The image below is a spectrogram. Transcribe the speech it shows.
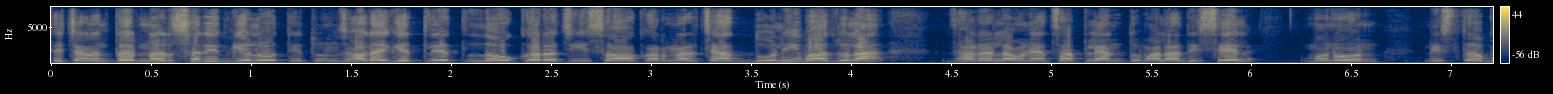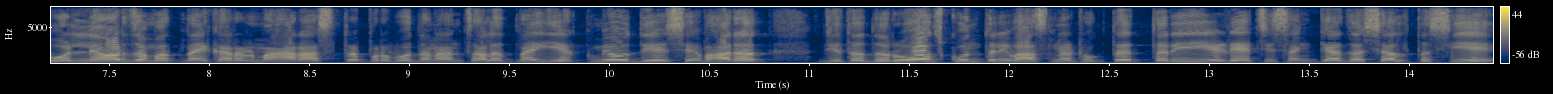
त्याच्यानंतर नर्सरीत गेलो. तिथून झाडं घेतलेत. लवकरच इसावा कॉर्नरच्या दोन्ही बाजूला झाडं लावण्याचा प्लॅन तुम्हाला दिसेल. म्हणून नुसतं बोलण्यावर जमत नाही कारण महाराष्ट्र प्रबोधनान चालत नाही. एकमेव देश आहे भारत जिथं दररोज कोणतरी भाषणं ठोकतं तरी येड्याची संख्या जशाल तशी आहे.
